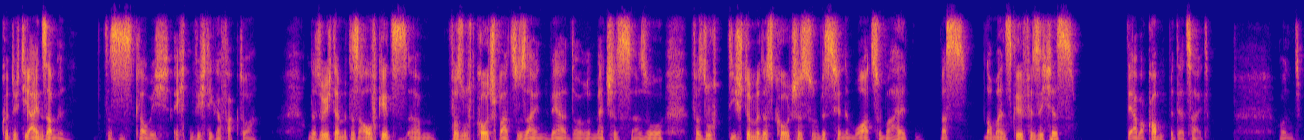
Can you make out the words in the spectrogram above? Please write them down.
könnt euch die einsammeln. Das ist, glaube ich, echt ein wichtiger Faktor. Und natürlich, damit das aufgeht, ähm, versucht coachbar zu sein während euren Matches. Also versucht die Stimme des Coaches so ein bisschen im Ohr zu behalten. Was nochmal ein Skill für sich ist, der aber kommt mit der Zeit. Und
